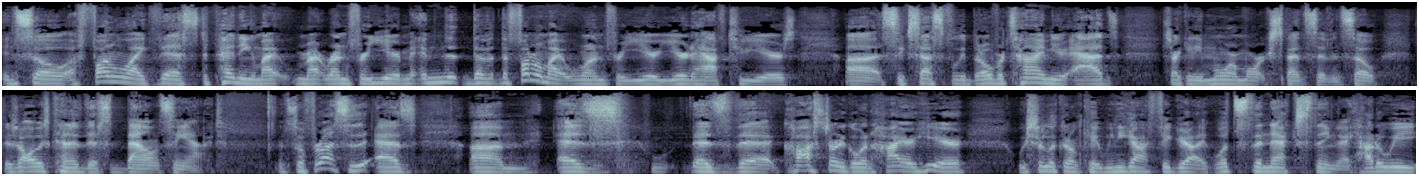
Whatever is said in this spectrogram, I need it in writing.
And so a funnel like this, depending, might, might run for a year. And the, the, the, funnel might run for a year, year and a half, two years uh, successfully. But over time, your ads start getting more and more expensive. And so there's always kind of this balancing act. And so for us, as, um, as, as the cost started going higher here, we started looking, okay, we need to figure out like, what's the next thing? Like, how do we,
